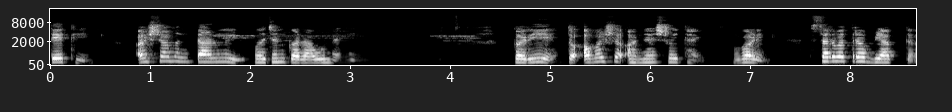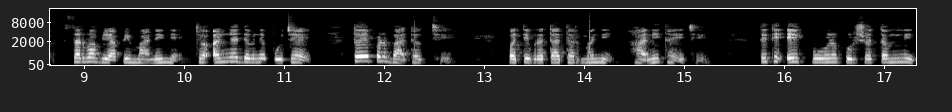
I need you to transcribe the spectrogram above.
તેથી અશાવંતારનું ભજન કરાવવું નહીં. કરીએ તો અવશ્ય અન્યાશ્રય થાય. વળી સર્વત્ર વ્યાપ્ત, સર્વવ્યાપી માનીને જો અન્ય દેવને પૂજાય, તો એ પણ બાધક છે. પતિવ્રતા ધર્મની હાનિ થાય છે. તેથી એક પૂર્ણ પુરુષોત્તમની જ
